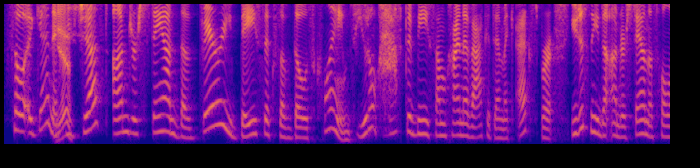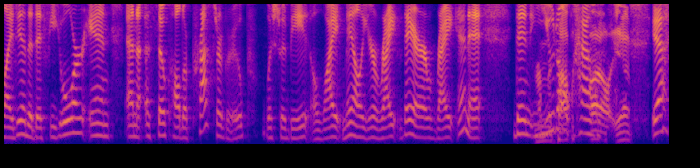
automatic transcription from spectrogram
so again if yes. you just understand the very basics of those claims you don't have to be some kind of academic expert you just need to understand this whole idea that if you're in an, a so-called oppressor group which would be a white male you're right there right in it then on you the don't have pile, yeah. yeah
